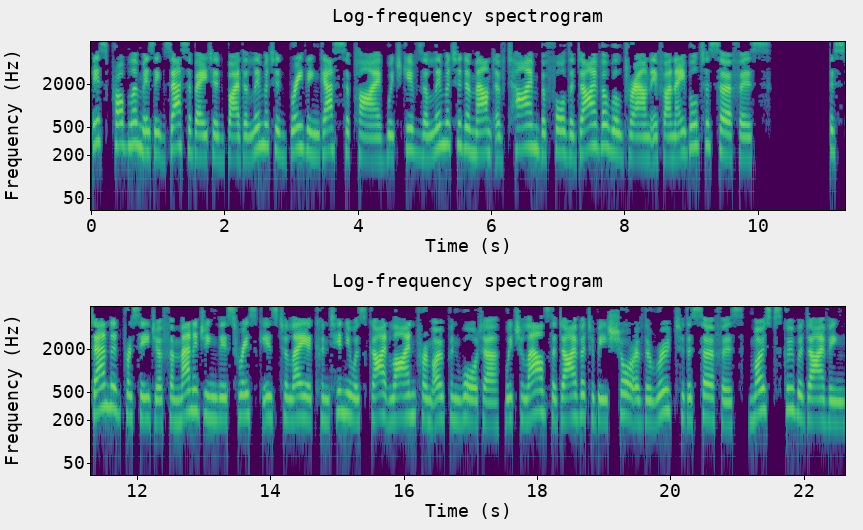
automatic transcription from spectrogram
This problem is exacerbated by the limited breathing gas supply which gives a limited amount of time before the diver will drown if unable to surface. The standard procedure for managing this risk is to lay a continuous guideline from open water, which allows the diver to be sure of the route to the surface. Most scuba diving,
